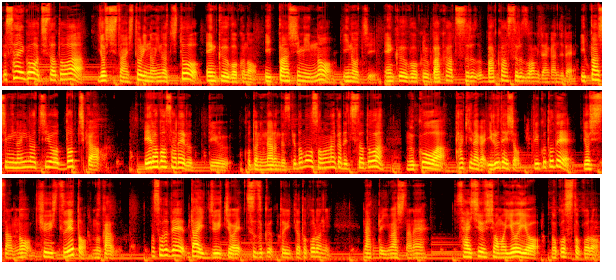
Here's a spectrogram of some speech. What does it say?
で最後千里はヨシさん一人の命と円空木の一般市民の命円空木爆発する爆発するぞみたいな感じで一般市民の命をどっちか選ばされるっていうことになるんですけどもその中で千里は向こうは滝名がいるでしょっていうことでヨシさんの救出へと向かうそれで第11話へ続くといったところになっていましたね最終章もいよいよ残すところ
